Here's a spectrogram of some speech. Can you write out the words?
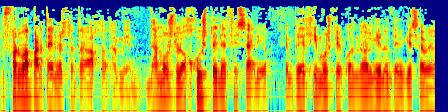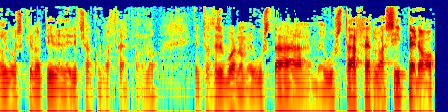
forma parte de nuestro trabajo también. Damos lo justo y necesario. Siempre decimos que cuando alguien no tiene que saber algo es que no tiene derecho a conocerlo, ¿no? Entonces, bueno, me gusta, me gusta hacerlo así, pero,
